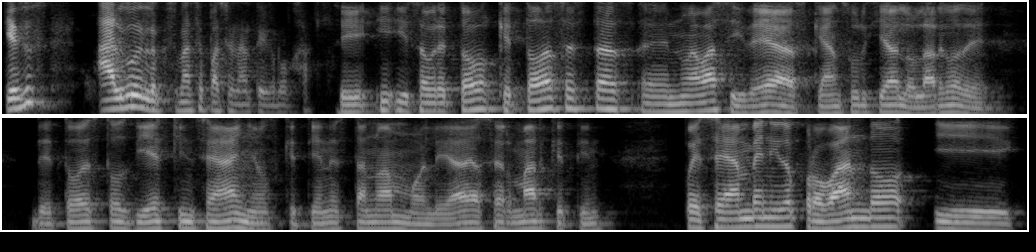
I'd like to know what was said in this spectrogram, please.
Que eso es algo de lo que se me hace apasionante, Groja. Sí, y, sobre todo que todas estas eh, nuevas ideas que han surgido a lo largo de, de todos estos 10, 15 años que tiene esta nueva modalidad de hacer marketing, pues se han venido probando y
